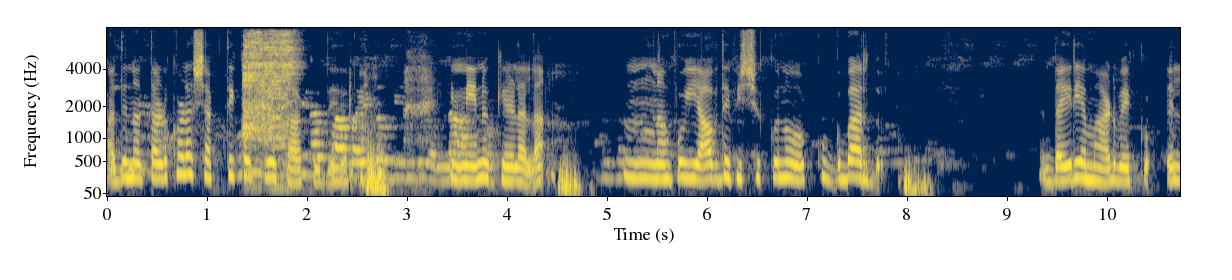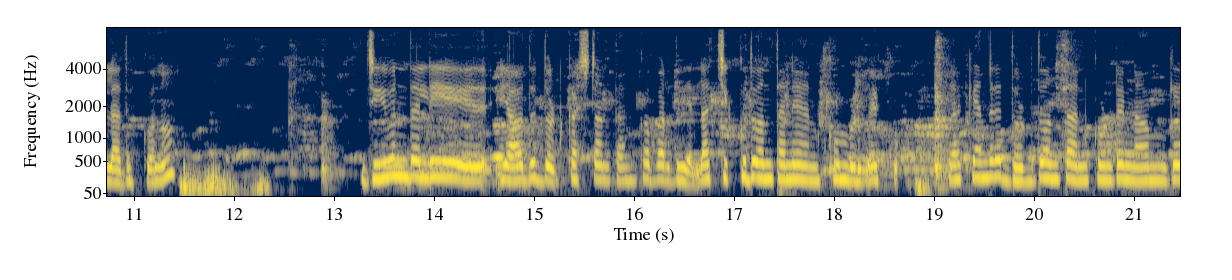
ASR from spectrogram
ಅದನ್ನು ತಡ್ಕೊಳ್ಳೋ ಶಕ್ತಿ ಕೊಟ್ಟರೆ ಸಾಕು ದೇವರು. ಇನ್ನೇನು ಕೇಳಲ್ಲ. ನಾವು ಯಾವುದೇ ವಿಷಯಕ್ಕೂ ಕುಗ್ಗಬಾರ್ದು ಧೈರ್ಯ ಮಾಡಬೇಕು ಎಲ್ಲದಕ್ಕೂ ಜೀವನದಲ್ಲಿ ಯಾವುದು ದೊಡ್ಡ ಕಷ್ಟ ಅಂತ ಅನ್ಕೋಬಾರ್ದು, ಎಲ್ಲ ಚಿಕ್ಕದು ಅಂತಲೇ ಅಂದ್ಕೊಂಬಿಡ್ಬೇಕು ಯಾಕೆಂದರೆ ದೊಡ್ಡದು ಅಂತ ಅಂದ್ಕೊಂಡ್ರೆ ನಮಗೆ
